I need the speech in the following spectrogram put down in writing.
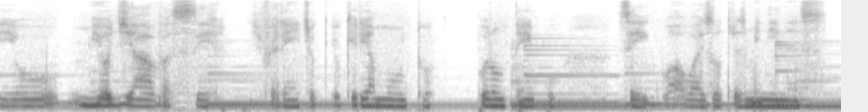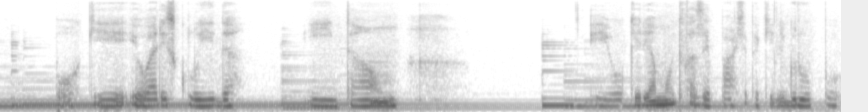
eu me odiava ser diferente. Eu, eu queria muito, por um tempo, ser igual às outras meninas, porque eu era excluída. Então, eu queria muito fazer parte daquele grupo,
